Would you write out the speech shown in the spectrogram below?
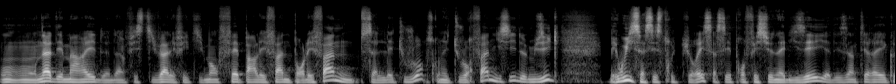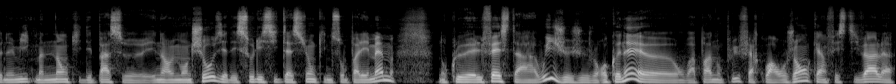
On, a démarré d'un festival, effectivement, fait par les fans pour les fans. Ça l'est toujours, parce qu'on est toujours fan ici de musique. Mais oui, ça s'est structuré, ça s'est professionnalisé. Il y a des intérêts économiques maintenant qui dépassent euh, énormément de choses. Il y a des sollicitations qui ne sont pas les mêmes. Donc le Hellfest, oui, je, le reconnais. Euh, on va pas non plus faire croire aux gens qu'un festival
